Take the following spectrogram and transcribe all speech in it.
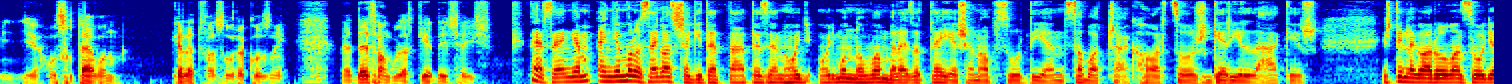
így hosszú távon kellett volna szórakozni. De ez hangulat kérdése is. Persze, engem, engem valószínűleg az segített át ezen, hogy, hogy mondom, van bele ez a teljesen abszurd ilyen szabadságharcos gerillák, és, és tényleg arról van szó, hogy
